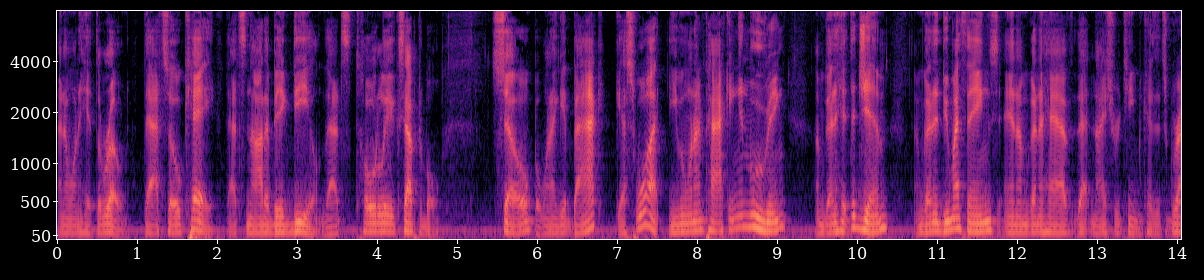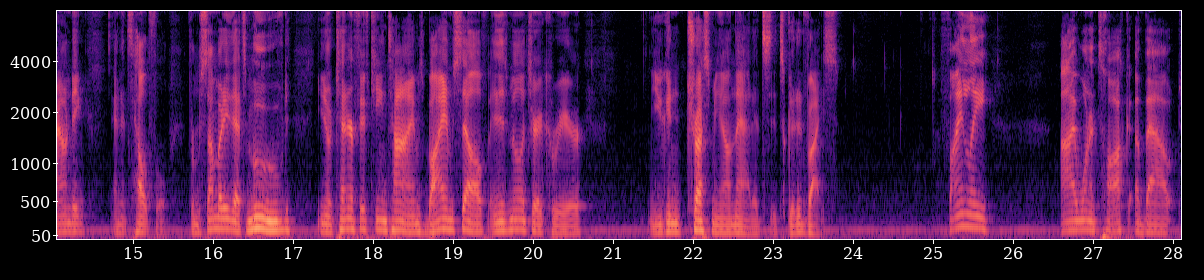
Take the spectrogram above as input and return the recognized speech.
and I want to hit the road. That's okay. That's not a big deal. That's totally acceptable. So, but when I get back, guess what? Even when I'm packing and moving, I'm going to hit the gym. I'm going to do my things and I'm going to have that nice routine because it's grounding and it's helpful. From somebody that's moved you know, 10 or 15 times by himself in his military career, you can trust me on that. It's, it's good advice. Finally, I want to talk about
